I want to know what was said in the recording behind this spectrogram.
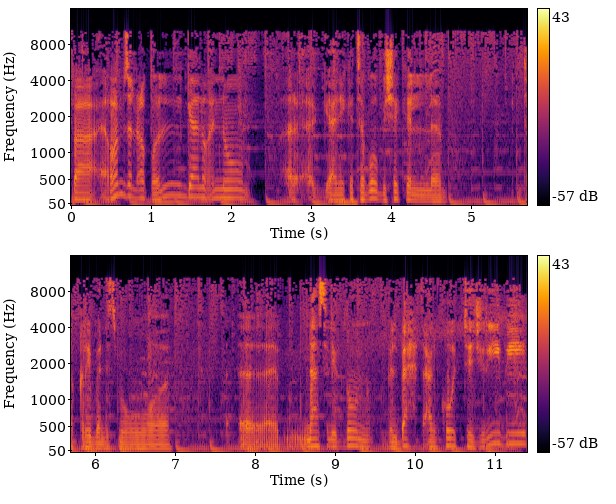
فرمز العطل قالوا إنه آه، يعني كتبوه بشكل تقريبا اسمه الناس اللي يبدون بالبحث عن كود تجريبي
